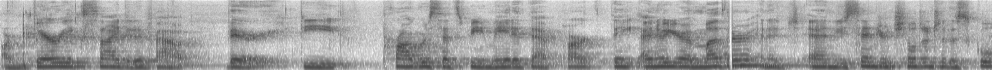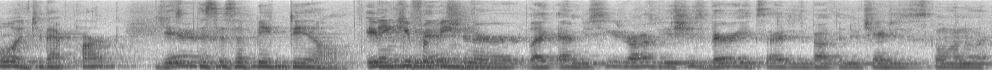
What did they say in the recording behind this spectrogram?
are very excited about Very. the progress that's being made at that park. They, I know you're a mother and, a, and you send your children to the school and to that park. Yeah. This is a big deal. Even Thank you for being here. Like um, you see Rosby, she's very excited about the new changes that's going on.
